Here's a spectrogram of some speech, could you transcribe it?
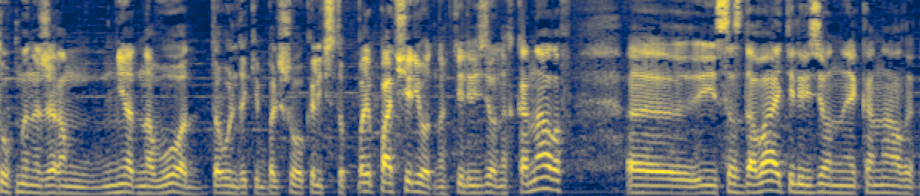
топ-менеджером не одного, а довольно-таки большого количества поочередных телевизионных каналов – и создавая телевизионные каналы.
